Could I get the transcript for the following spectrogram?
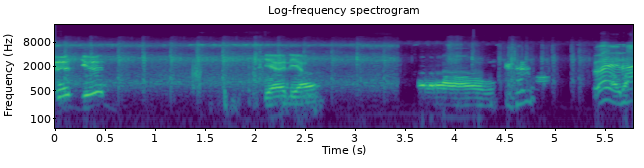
ยืดยืดเดี๋ยวเดี๋ยวเอาเฮ้ยได้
